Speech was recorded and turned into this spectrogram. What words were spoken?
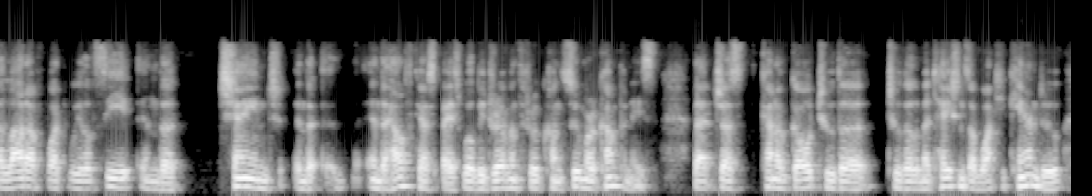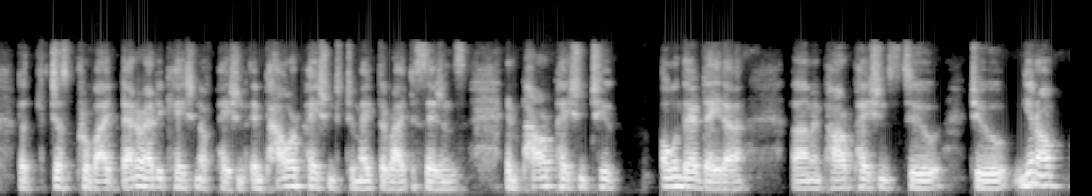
a lot of what we'll see in the change in the in the healthcare space will be driven through consumer companies that just kind of go to the to the limitations of what you can do but just provide better education of patient empower patient to make the right decisions empower patient to own their data um, empower patients to to you know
